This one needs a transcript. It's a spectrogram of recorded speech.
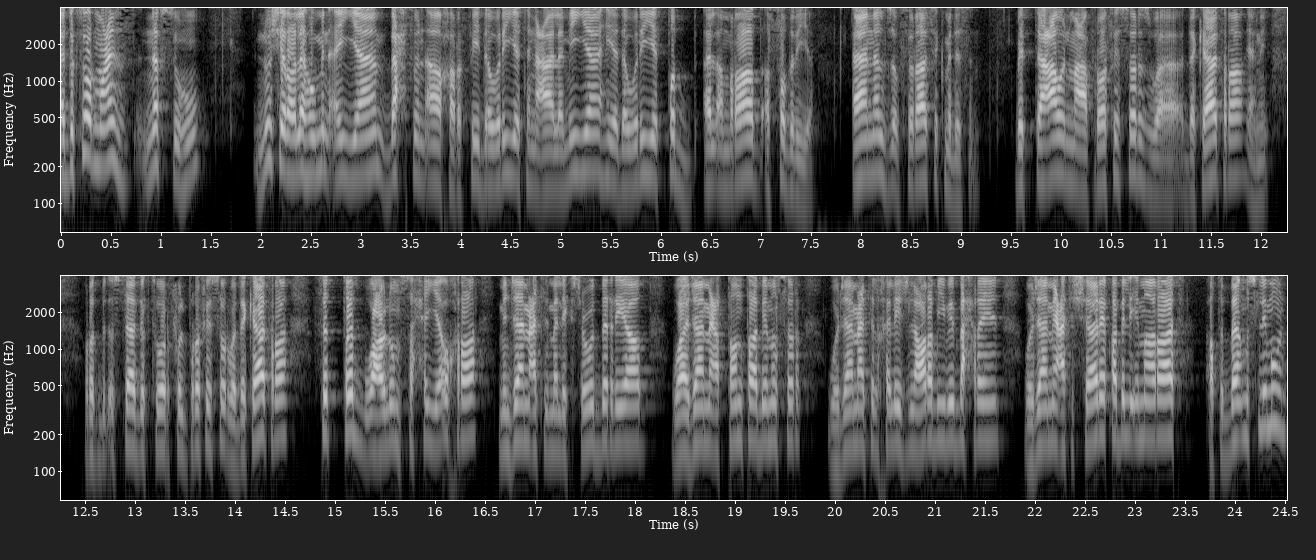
الدكتور معز نفسه نشر له من أيام بحث آخر في دورية عالمية هي دورية طب الأمراض الصدرية Annals of Thoracic Medicine. بالتعاون مع professors ودكاترة يعني رتبة أستاذ دكتور full professor ودكاترة في الطب وعلوم صحية أخرى من جامعة الملك سعود بالرياض وجامعة طنطا بمصر وجامعة الخليج العربي بالبحرين وجامعة الشارقة بالإمارات. أطباء مسلمون.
